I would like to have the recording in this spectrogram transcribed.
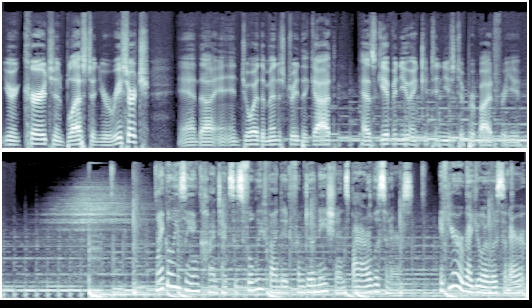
you're encouraged and blessed in your research and, uh, and enjoy the ministry that God has given you and continues to provide for you. Michael Easley in Context is fully funded from donations by our listeners. If you're a regular listener,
